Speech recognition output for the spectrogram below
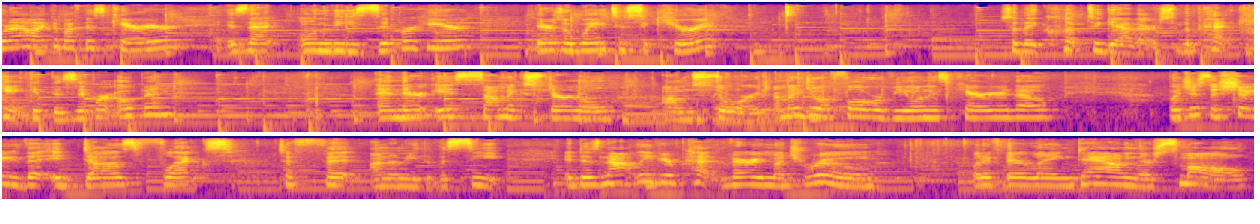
What I like about this carrier is that on the zipper here, there's a way to secure it so they clip together so the pet can't get the zipper open and there is some external um, storage. I'm to do a full review on this carrier though, but just to show you that it does flex to fit underneath of the seat. It does not leave your pet very much room, but if they're laying down and they're small,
